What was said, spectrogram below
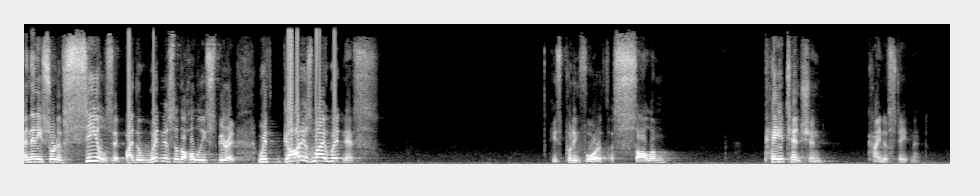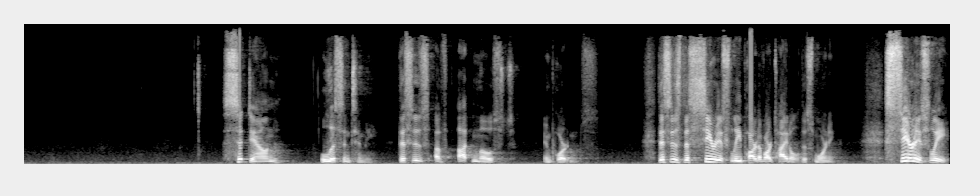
and then he sort of seals it by the witness of the Holy Spirit. With God as my witness, he's putting forth a solemn, pay attention kind of statement. Sit down, listen to me. This is of utmost importance. This is the seriously part of our title this morning. Seriously.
